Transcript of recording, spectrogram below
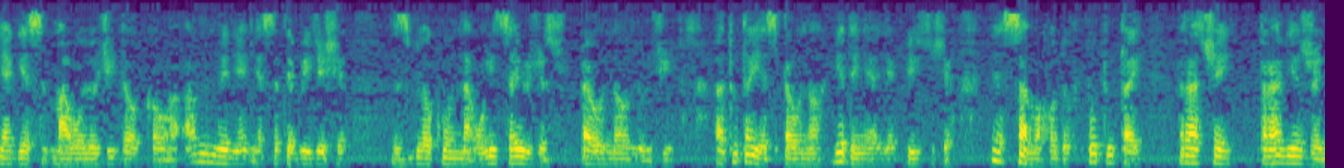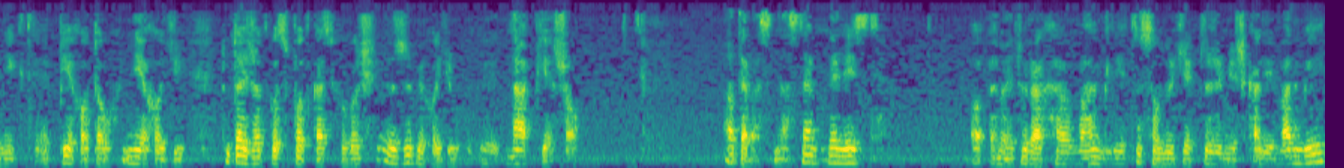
jak jest mało ludzi dookoła. A w Londynie niestety wyjdzie się z bloku na ulicę już jest pełno ludzi, a tutaj jest pełno jedynie, jak widzicie, samochodów, bo tutaj raczej prawie, że nikt piechotą nie chodzi. Tutaj rzadko spotkać kogoś, żeby chodził na pieszo. A teraz następny list o emeryturach w Anglii. To są ludzie, którzy mieszkali w Anglii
